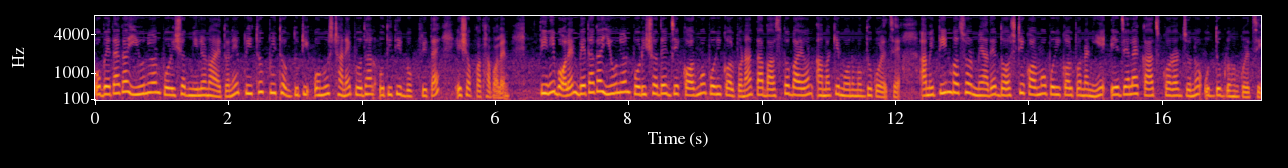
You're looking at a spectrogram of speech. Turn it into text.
ও বেদাগা ইউনিয়ন পরিষদ মিলনায়তনে পৃথক পৃথক দুটি অনুষ্ঠানে প্রধান অতিথির বক্তৃতায় এসব কথা বলেন। তিনি বলেন, বেতাগা ইউনিয়ন পরিষদের যে কর্ম পরিকল্পনা তা বাস্তবায়ন আমাকে মনোমুগ্ধ করেছে। আমি তিন বছর মেয়াদে দশটি কর্ম পরিকল্পনা নিয়ে এ জেলায় কাজ করার জন্য উদ্যোগ গ্রহণ করেছি।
